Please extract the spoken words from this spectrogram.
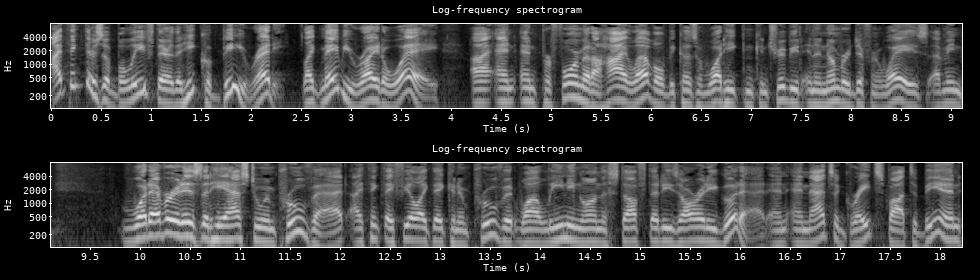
I think there's a belief there that he could be ready, like maybe right away. Uh, and and perform at a high level because of what he can contribute in a number of different ways. I mean, whatever it is that he has to improve at, I think they feel like they can improve it while leaning on the stuff that he's already good at, and and that's a great spot to be in.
